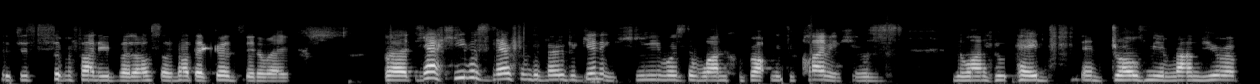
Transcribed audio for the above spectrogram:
It's just super funny, but also not that good in a way. But yeah, he was there from the very beginning. He was the one who brought me to climbing. He was the one who paid and drove me around Europe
